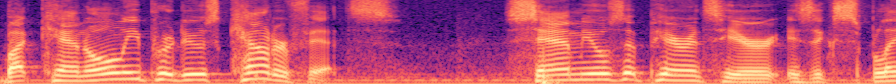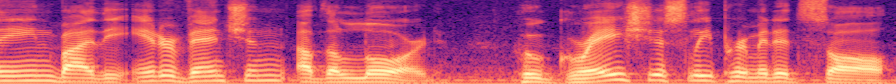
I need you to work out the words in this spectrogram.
but can only produce counterfeits. Samuel's appearance here is explained by the intervention of the Lord, who graciously permitted Saul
